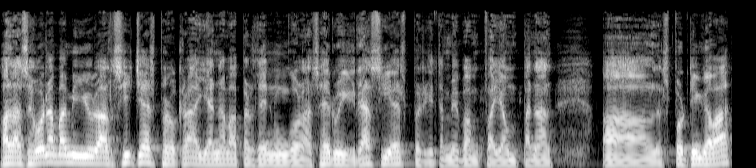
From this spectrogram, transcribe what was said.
a la segona va millorar el Sitges, però clar, ja anava perdent un gol a zero i gràcies, perquè també van fallar un penal a l'Sporting Gavà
